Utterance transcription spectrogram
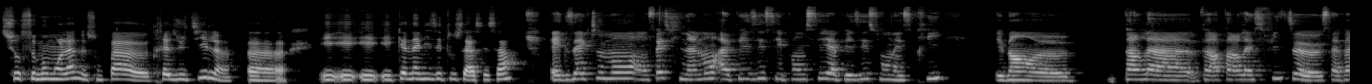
sur ce moment-là, ne sont pas très utiles et, et, et, canaliser tout ça, c'est ça? Exactement. En fait, finalement, apaiser ses pensées, apaiser son esprit, et eh ben par la, par, par la suite, ça va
